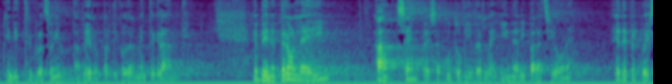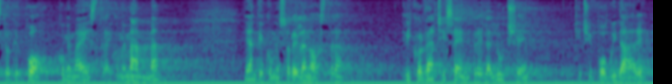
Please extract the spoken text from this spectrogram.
quindi tribolazioni davvero particolarmente grandi. Ebbene, però lei ha sempre saputo viverle in riparazione ed è per questo che può, come maestra e come mamma, e anche come sorella nostra, ricordarci sempre la luce che ci può guidare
